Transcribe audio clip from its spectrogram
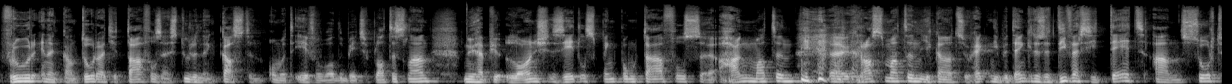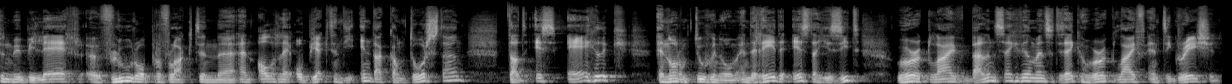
Vroeger in een kantoor had je tafels en stoelen en kasten, om het even wat een beetje plat te slaan. Nu heb je lounge, zetels, pingpongtafels, hangmatten, grasmatten. Je kan het zo gek niet bedenken. Dus de diversiteit aan soorten meubilair, vloeroppervlakten en allerlei objecten die in dat kantoor staan, dat is eigenlijk enorm toegenomen. En de reden is dat je ziet, work-life balance, zeggen veel mensen, het is eigenlijk een work-life integration.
